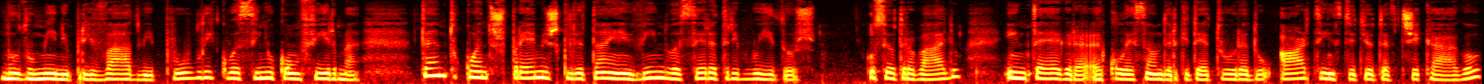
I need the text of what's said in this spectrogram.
no domínio privado e público, assim o confirma, tanto quanto os prémios que lhe têm vindo a ser atribuídos. O seu trabalho integra a coleção de arquitetura do Art Institute of Chicago,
